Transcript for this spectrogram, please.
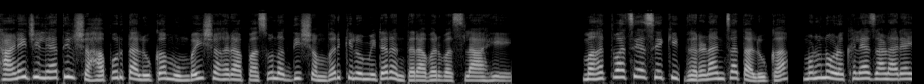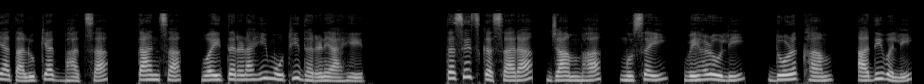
ठाणे जिल्ह्यातील शहापूर तालुका मुंबई शहरापासून अगदी शंभर किलोमीटर अंतरावर वसला आहे. महत्त्वाचे असे की धरणांचा तालुका म्हणून ओळखल्या जाणाऱ्या या तालुक्यात भातसा तानसा वैतरणा ही मोठी धरणे आहेत. तसेच कसारा जांभा मुसई वेहळोली डोळखांब आदिवली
